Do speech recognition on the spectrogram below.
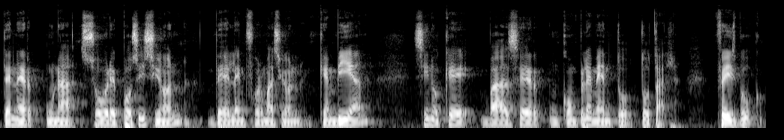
tener una sobreposición de la información que envían, sino que va a ser un complemento total. Facebook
